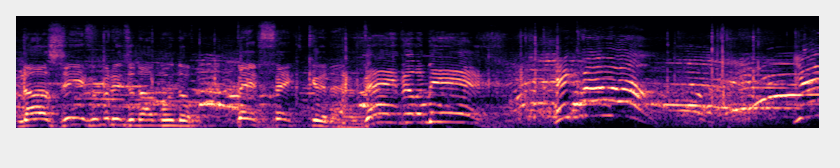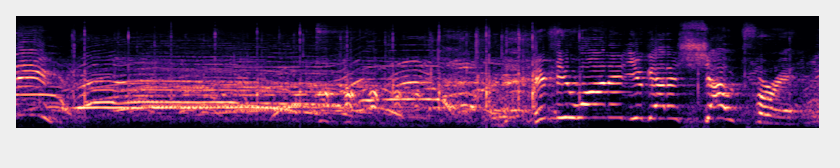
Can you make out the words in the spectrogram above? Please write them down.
Na zeven minuten, dat moet nog perfect kunnen. Wij willen meer! Ik wil wel! Jullie! If you want it, you gotta shout for it.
